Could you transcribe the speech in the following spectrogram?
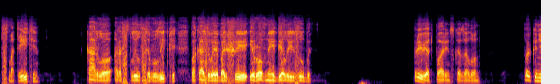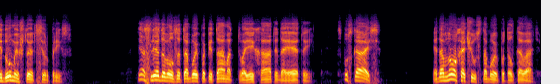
смотрите». Карло расплылся в улыбке, показывая большие и ровные белые зубы. «Привет, парень», — сказал он. «Только не думай, что это сюрприз. Я следовал за тобой по пятам от твоей хаты до этой. Спускайся. Я давно хочу с тобой потолковать».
